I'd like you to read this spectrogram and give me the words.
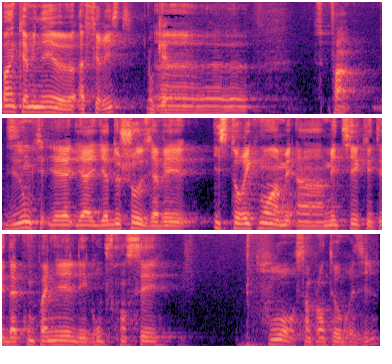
pas un cabinet euh, affairiste. Euh, Enfin, disons qu'il y, a- y y deux choses. Il y avait historiquement un, mé- un métier qui était d'accompagner les groupes français pour s'implanter au Brésil.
